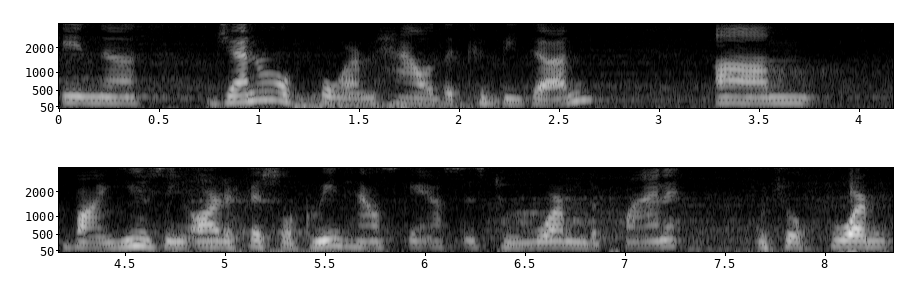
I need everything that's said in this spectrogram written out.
in a general form how that could be done um, by using artificial greenhouse gases to warm the planet which will form,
